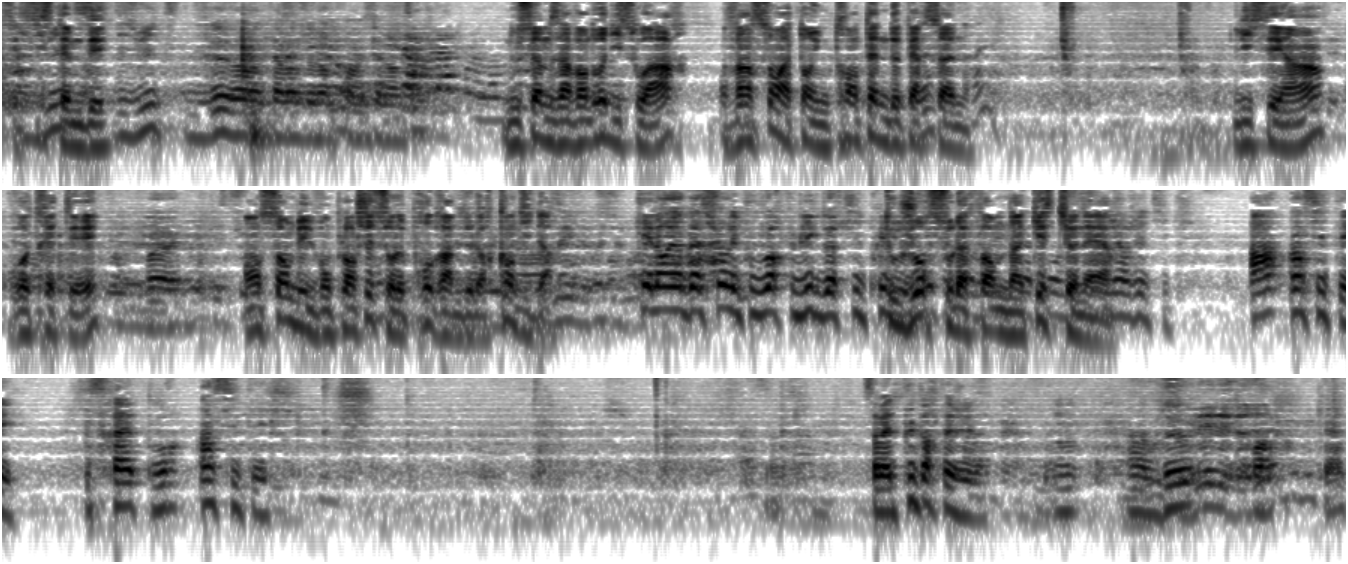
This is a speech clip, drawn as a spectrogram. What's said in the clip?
c'est le système D. 18, 19, 20, 21, 22, 23, 24, 25. Nous sommes un vendredi soir. Vincent attend une trentaine de personnes. Lycéens, retraités. Ensemble, ils vont plancher sur le programme de leur candidat. Quelle orientation les pouvoirs publics doivent-ils privilégier Toujours sous la forme d'un questionnaire. A. Inciter. Qui serait pour inciter. Ça va être plus partagé là. 1, 2, 3, 4.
